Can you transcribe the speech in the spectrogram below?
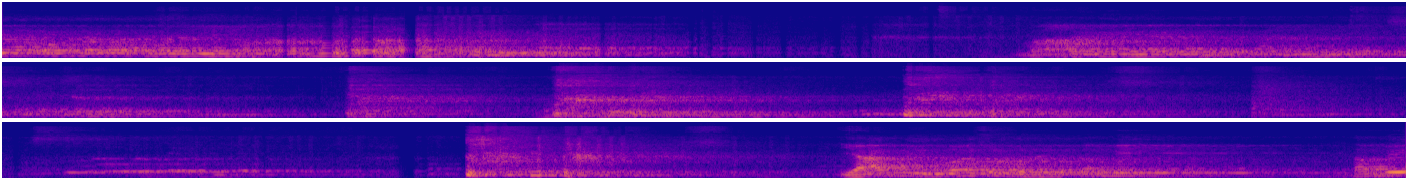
தான் ஒன்றரை பார்த்து சொல்லியிருப்பான் மாவட்ட நேரம் யாருமே இதுவாக சொல்றது? தம்பி. தம்பி.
